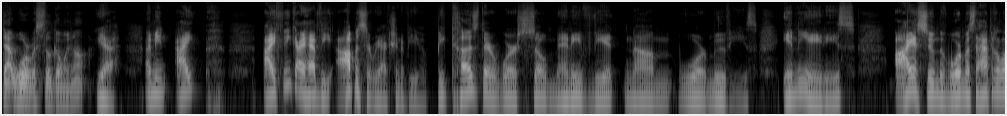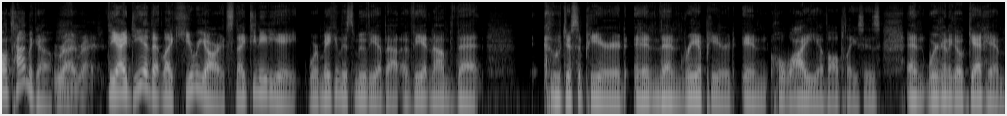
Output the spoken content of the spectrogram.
that war was still going on. Yeah. I mean, I I think I have the opposite reaction of you because there were so many Vietnam War movies in the 80s. I assume the war must have happened a long time ago. Right, right. The idea that like here we are, it's 1988, we're making this movie about a Vietnam vet who disappeared and then reappeared in Hawaii of all places and we're going to go get him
